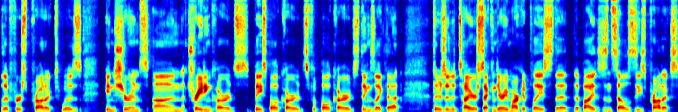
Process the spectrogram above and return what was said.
their first product was insurance on trading cards, baseball cards, football cards, things like that there's an entire secondary marketplace that, that buys and sells these products.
